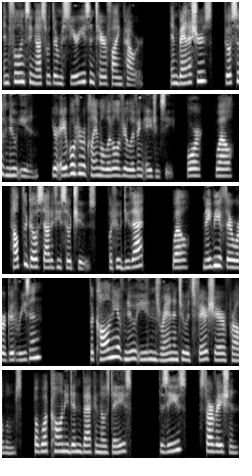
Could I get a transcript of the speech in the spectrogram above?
influencing us with their mysterious and terrifying power. In Banishers, Ghosts of New Eden, you're able to reclaim a little of your living agency, or, well, help the ghosts out if you so choose. But who do that? Well, maybe if there were a good reason? The colony of New Edens ran into its fair share of problems, but what colony didn't back in those days? Disease, starvation,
